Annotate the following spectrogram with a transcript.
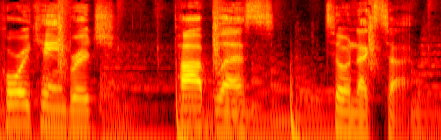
Corey Cambridge. Pod bless. Till next time.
